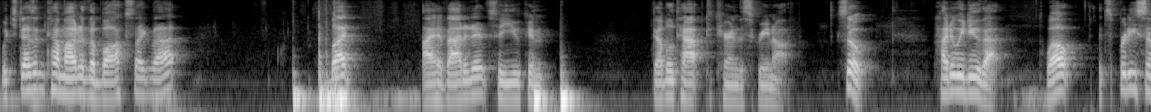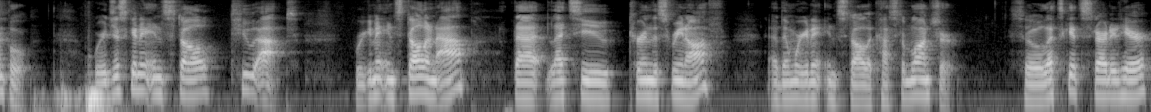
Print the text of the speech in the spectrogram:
which doesn't come out of the box like that. But I have added it so you can double tap to turn the screen off. So how do we do that? Well, it's pretty simple. We're just going to install two apps. We're going to install an app that lets you turn the screen off, and then we're going to install a custom launcher. So let's get started here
